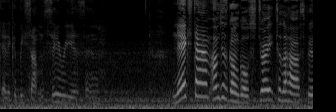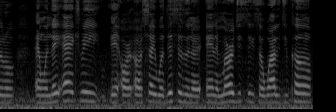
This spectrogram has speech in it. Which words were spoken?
that it could be something serious. And next time, I'm just gonna go straight to the hospital. And when they ask me eh, or, or say, "Well, this isn't a, an emergency, so why did you come?"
